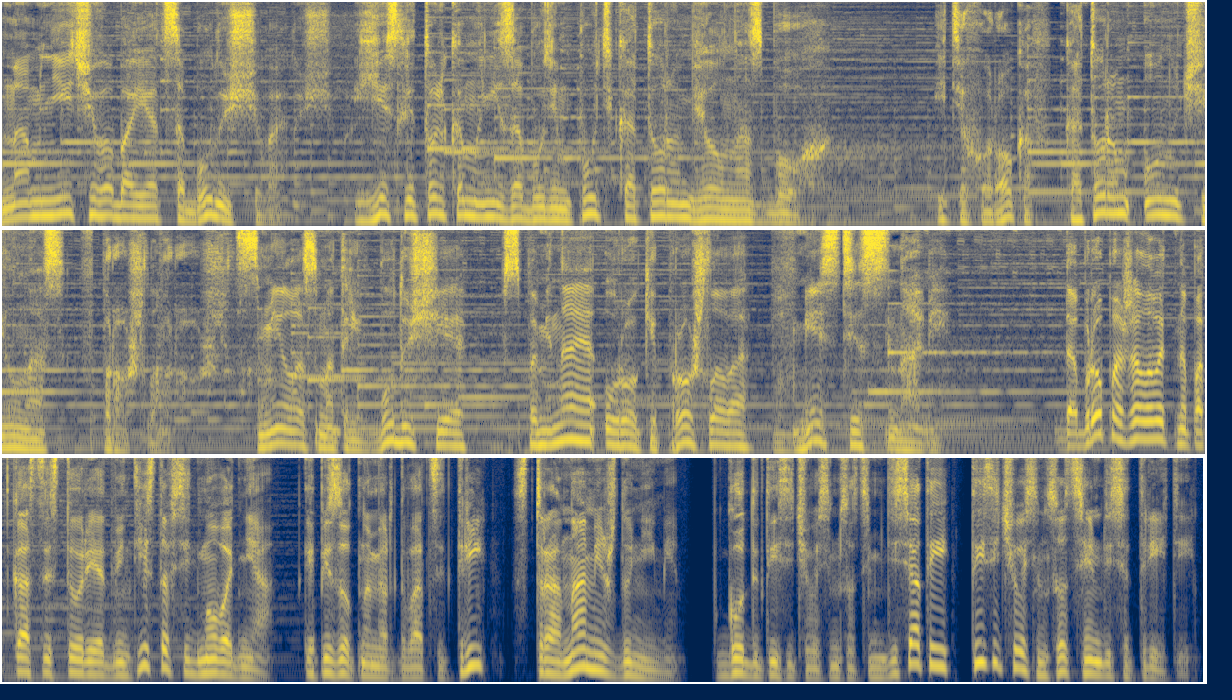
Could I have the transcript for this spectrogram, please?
Нам нечего бояться будущего, если только мы не забудем путь, которым вел нас Бог, и тех уроков, которым Он учил нас в прошлом. Смело смотри в будущее, вспоминая уроки прошлого вместе с нами. Добро пожаловать на подкаст «История адвентистов седьмого дня», эпизод номер 23 «Страна между ними». Годы 1870-1873.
